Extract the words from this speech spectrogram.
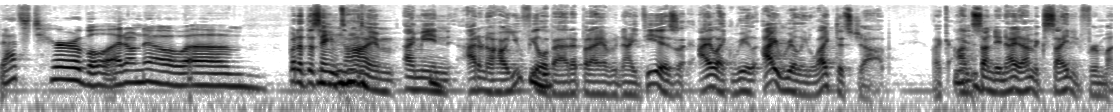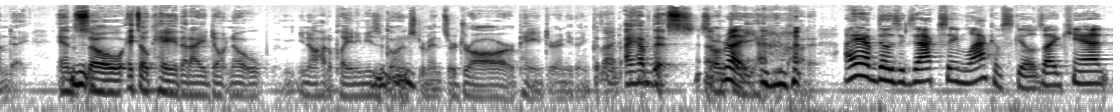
That's terrible. I don't know. Um, But at the same Mm-hmm. time, I mean, I don't know how you feel about it, but I have an idea. Is I like really, I really like this job. Like on Sunday night, I'm excited for Monday, and Mm-hmm. so it's okay that I don't know, you know, how to play any musical instruments or draw or paint or anything because I, I have this, so I'm right. pretty happy about it. I have those exact same lack of skills. I can't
